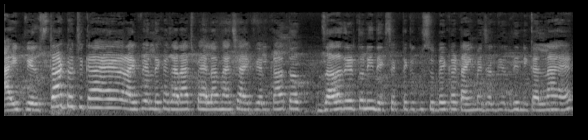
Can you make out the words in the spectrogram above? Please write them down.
आईपीएल स्टार्ट हो चुका है और आईपीएल देखा जा रहा है आज पहला मैच है आईपीएल का तो ज़्यादा देर तो नहीं देख सकते क्योंकि सुबह का टाइम है, जल्दी जल्दी निकलना है,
